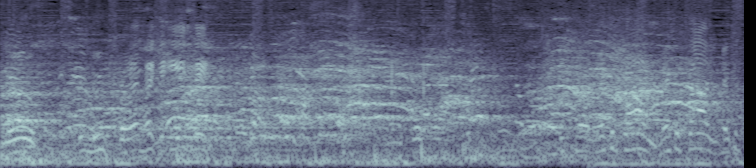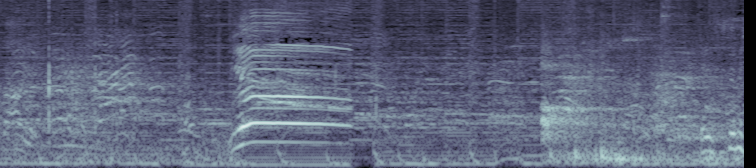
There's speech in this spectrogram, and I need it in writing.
move. Good move. Make it easy. Make it value. Make it value. Make it value. Yeah! Case is gonna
